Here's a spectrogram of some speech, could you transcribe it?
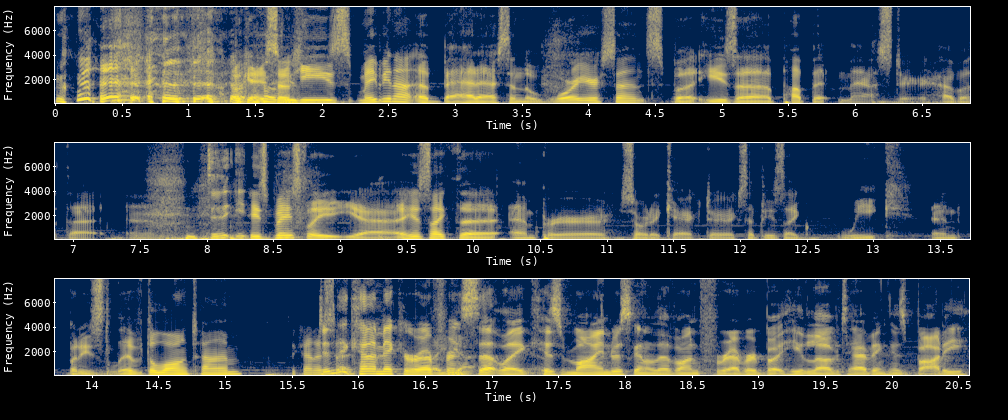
Okay, so he's maybe not a badass in the warrior sense, but he's a puppet master. How about that? And He's basically yeah, he's like the emperor sort of character, except he's like weak and but he's lived a long time. They kind of didn't say. they kind of make a uh, reference yeah. that like his mind was gonna live on forever, but he loved having his body?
